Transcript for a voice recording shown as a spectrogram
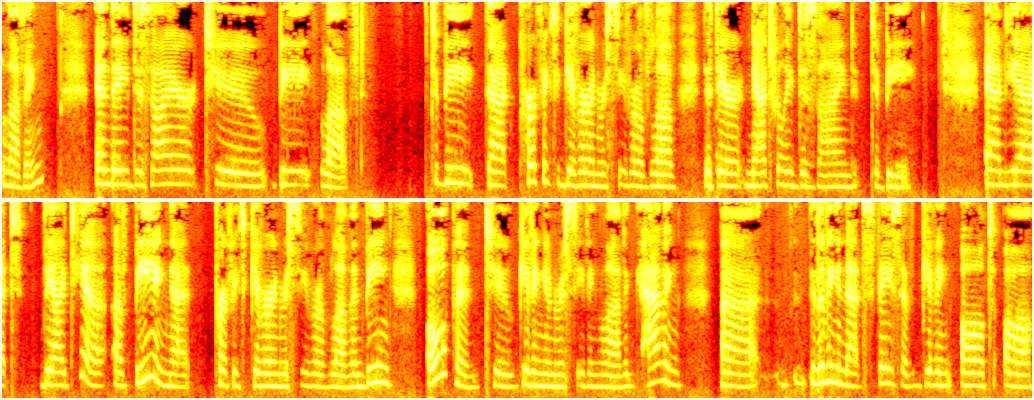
loving and they desire to be loved. To be that perfect giver and receiver of love that they're naturally designed to be. And yet, the idea of being that perfect giver and receiver of love and being open to giving and receiving love and having uh, living in that space of giving all to all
